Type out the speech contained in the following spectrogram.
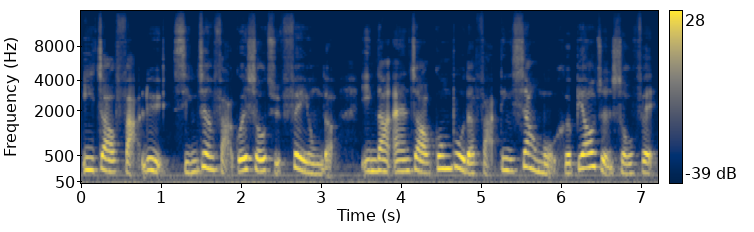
依照法律、行政法规收取费用的，应当按照公布的法定项目和标准收费。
